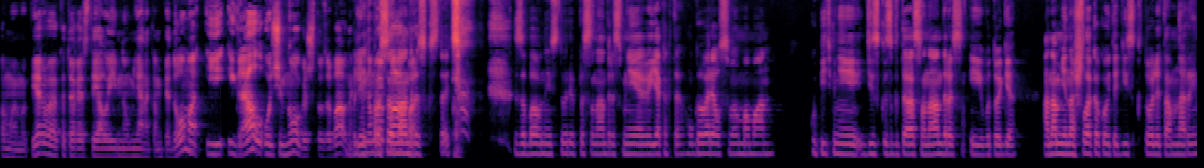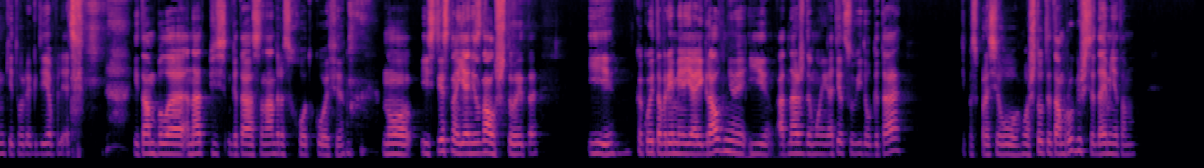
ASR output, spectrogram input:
По-моему, первая, которая стояла именно у меня на компе дома. И играл очень много, что забавно. Именно про мой Сан папа. Андрес, кстати. Забавная история про Сан Андрес. Мне, я как-то уговаривал свою маман купить мне диск с GTA San Andreas, и в итоге она мне нашла какой-то диск то ли там на рынке, то ли где, блядь. И там была надпись GTA San Andreas Hot Coffee. Но, естественно, я не знал, что это. И какое-то время я играл в нее, и однажды мой отец увидел GTA, типа спросил, о, во что ты там рубишься, дай мне там,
